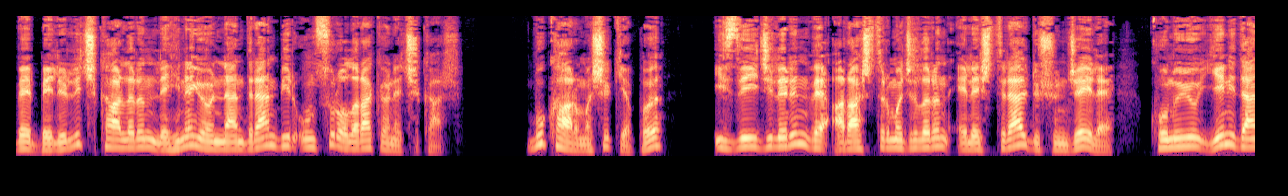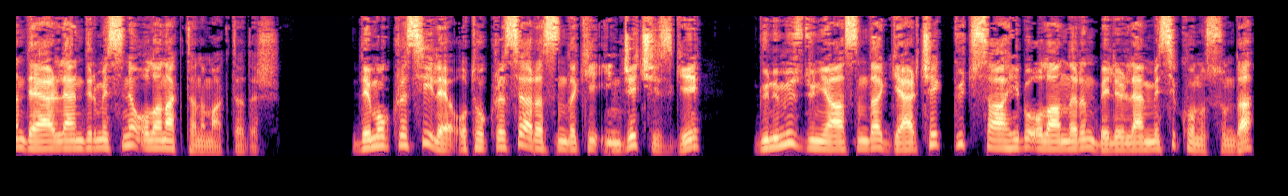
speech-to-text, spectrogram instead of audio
ve belirli çıkarların lehine yönlendiren bir unsur olarak öne çıkar. Bu karmaşık yapı, izleyicilerin ve araştırmacıların eleştirel düşünceyle konuyu yeniden değerlendirmesine olanak tanımaktadır. Demokrasi ile otokrasi arasındaki ince çizgi, günümüz dünyasında gerçek güç sahibi olanların belirlenmesi konusunda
